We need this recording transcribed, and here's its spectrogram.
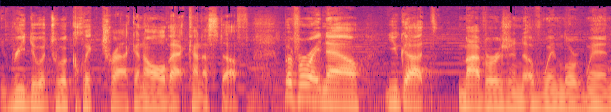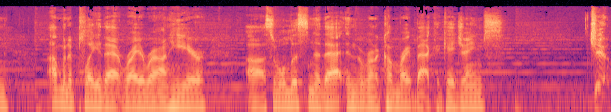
redo it to a click track and all that kind of stuff. But for right now, you got my version of When Lord When. I'm going to play that right around here. Uh, so we'll listen to that, and we're going to come right back. Okay, James? Chip.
